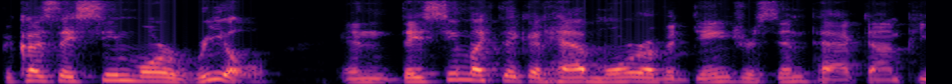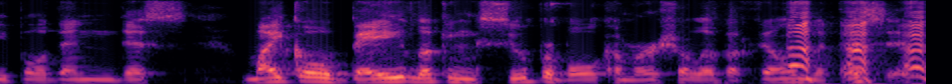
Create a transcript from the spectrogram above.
because they seem more real and they seem like they could have more of a dangerous impact on people than this Michael Bay looking Super Bowl commercial of a film that this is.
